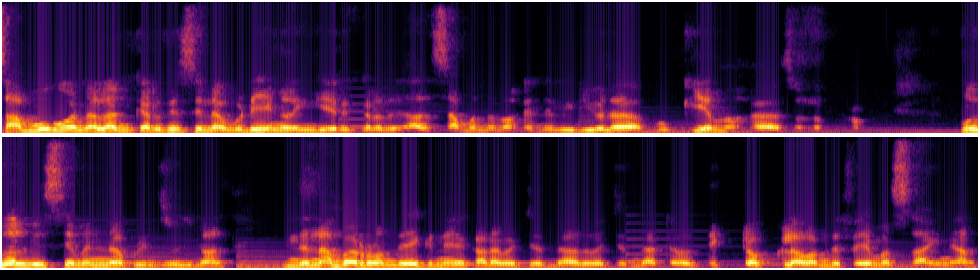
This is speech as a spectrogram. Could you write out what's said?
சமூக நலன் கருதி சில விடயங்கள் இங்கே இருக்கிறது. அது சம்பந்தமாக இந்த வீடியோவில் முக்கியமாக சொல்ல முதல் விஷயம் என்ன அப்படின்னு சொன்னால் இந்த நபர் வந்து ஏற்கனவே கடை வச்சிருந்தா அது வச்சிருந்தா டிக்டாக்ல வந்து ஃபேமஸ் ஆகினார்.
